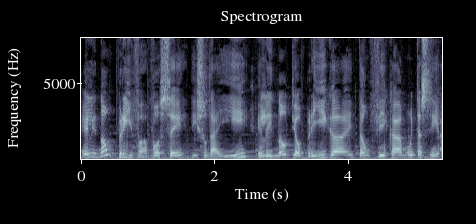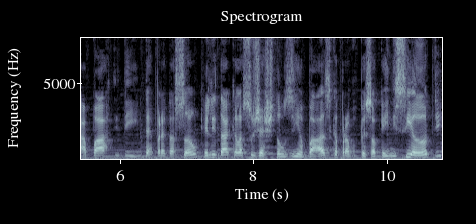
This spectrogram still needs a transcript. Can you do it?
ele não priva você disso daí, ele não te obriga, então fica muito assim, a parte de interpretação, ele dá aquela sugestãozinha básica para o pessoal que é iniciante,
